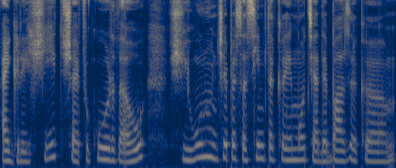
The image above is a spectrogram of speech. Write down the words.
ai greșit și ai făcut rău și unul începe să simtă că emoția de bază că mm,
